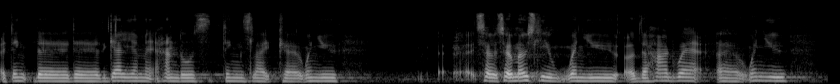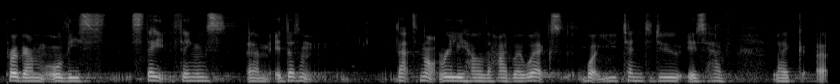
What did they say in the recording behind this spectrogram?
I think the, the, the, Gallium, it handles things like uh, when you, uh, so, so mostly when you, the hardware, when you, program all these state things, um, it doesn't, that's not really how the hardware works. What you tend to do is have like a,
